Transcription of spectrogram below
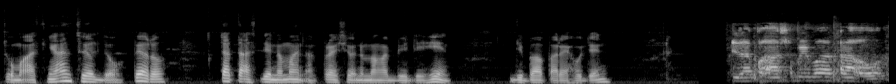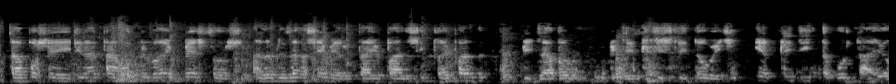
Tumaas nga ang sweldo, pero tataas din naman ang presyo ng mga bilihin. Di ba pareho din? pinapaasa mo yung mga tao, tapos eh, tinatakot mo yung mga investors. Alam nila kasi meron tayo policy tripartite. Bigla bang bigla-legislate na wage. Yan, predictable tayo.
